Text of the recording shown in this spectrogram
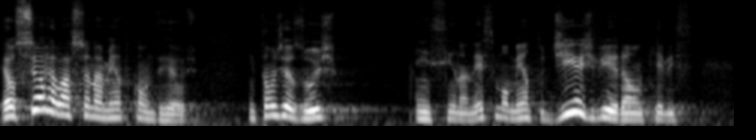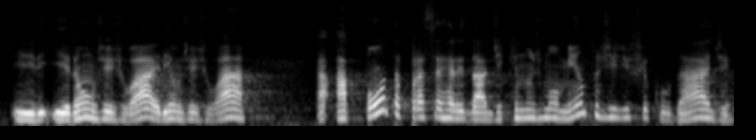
é o seu relacionamento com Deus. Então Jesus ensina nesse momento, dias virão que eles irão jejuar, iriam jejuar, aponta para essa realidade de que nos momentos de dificuldade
